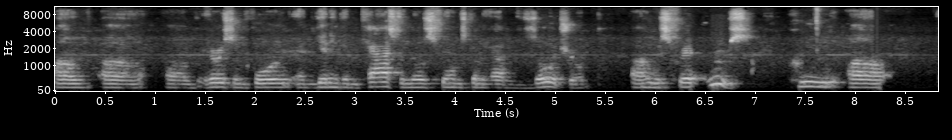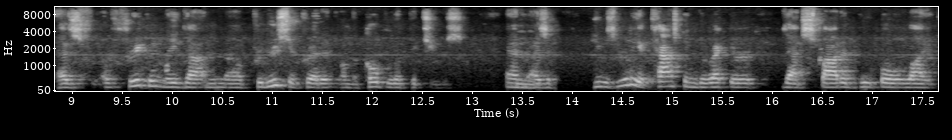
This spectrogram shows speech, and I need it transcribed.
of, uh, of Harrison Ford and getting him cast in those films coming out of the Zoetrope uh, mm-hmm. was Fred Roos, who uh, has frequently gotten uh, producer credit on the Coppola pictures. And mm-hmm. as a, he was really a casting director that spotted people like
